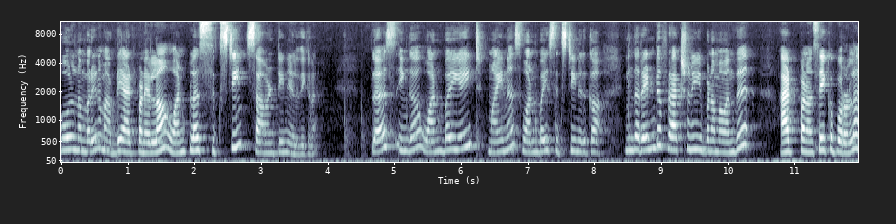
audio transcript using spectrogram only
ஹோல் நம்பரையும் நம்ம அப்படியே ஆட் பண்ணிடலாம். ஒன் ப்ளஸ் சிக்ஸ்டீன் செவன்டீன் எழுதிக்கிறேன். ப்ளஸ் இங்கே one by eight minus one by sixteen இருக்கா? இந்த ரெண்டு ஃப்ராக்ஷனையும் இப்போ நம்ம வந்து ஆட் பண்ண சேர்க்க போகிறோம்ல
